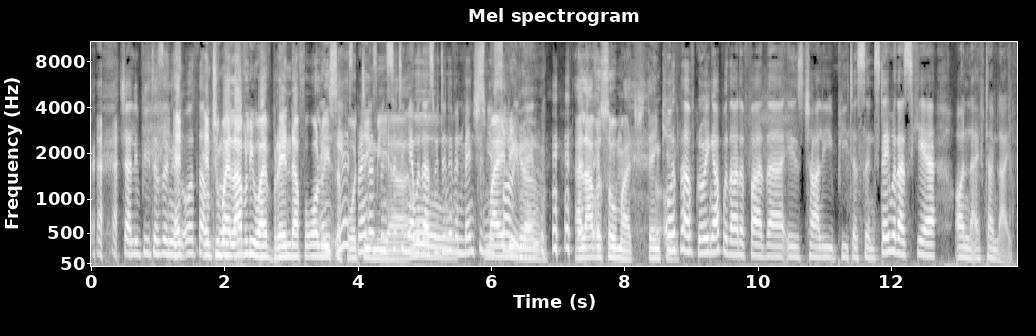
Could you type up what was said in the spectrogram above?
Charlie Peterson is and, author. and to my lovely wife, Brenda, for always And yes, supporting Brenda's me. been sitting here with us. We oh, didn't even mention you. Sorry, smiling, man. uh, I love her so much. Thank you. Author of Growing Up Without a Father is Charlie Peterson. Stay with us here on Lifetime Live.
